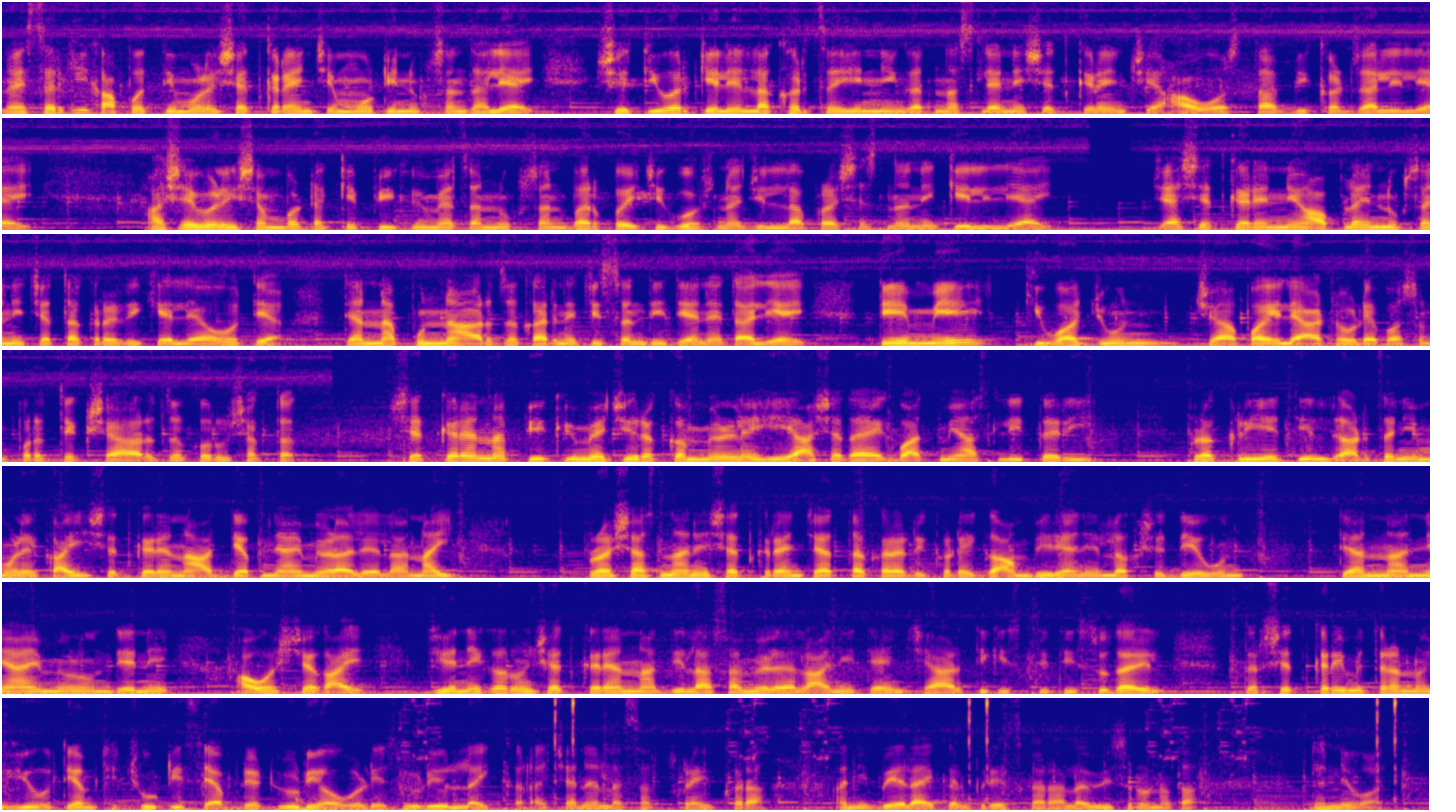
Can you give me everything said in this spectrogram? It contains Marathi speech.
नैसर्गिक आपत्तीमुळे शेतकऱ्यांचे मोठे नुकसान झाले आहे. शेतीवर केलेला खर्चही निघत नसल्याने शेतकऱ्यांची अवस्था बिकट झालेली आहे. अशावेळी शंभर टक्के पीक विम्याचा नुकसान भरपाईची घोषणा जिल्हा प्रशासनाने केलेली आहे. ज्या शेतकऱ्यांनी ऑफलाईन नुकसानीच्या तक्रारी केल्या होत्या त्यांना पुन्हा अर्ज करण्याची संधी देण्यात आली आहे. ते मे किंवा जूनच्या पहिल्या आठवड्यापासून प्रत्यक्ष अर्ज करू शकतात. शेतकऱ्यांना पीक विम्याची रक्कम मिळणे ही आशादायक बातमी असली तरी प्रक्रियेतील अडचणीमुळे काही शेतकऱ्यांना अद्याप न्याय मिळालेला नाही. प्रशासनाने शेतकऱ्यांच्या तक्रारीकडे गांभीर्याने लक्ष देऊन त्यांना न्याय मिळवून देणे आवश्यक आहे. जेणेकरून शेतकऱ्यांना दिलासा मिळेल आणि त्यांची आर्थिक स्थिती सुधारेल. तर शेतकरी मित्रांनो ही होती आमची छोटीशी अपडेट व्हिडिओ आवडल्यास व्हिडिओ लाईक करा चॅनलला सबस्क्राईब करा आणि बेल आयकन प्रेस करायला विसरू नका. धन्यवाद.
